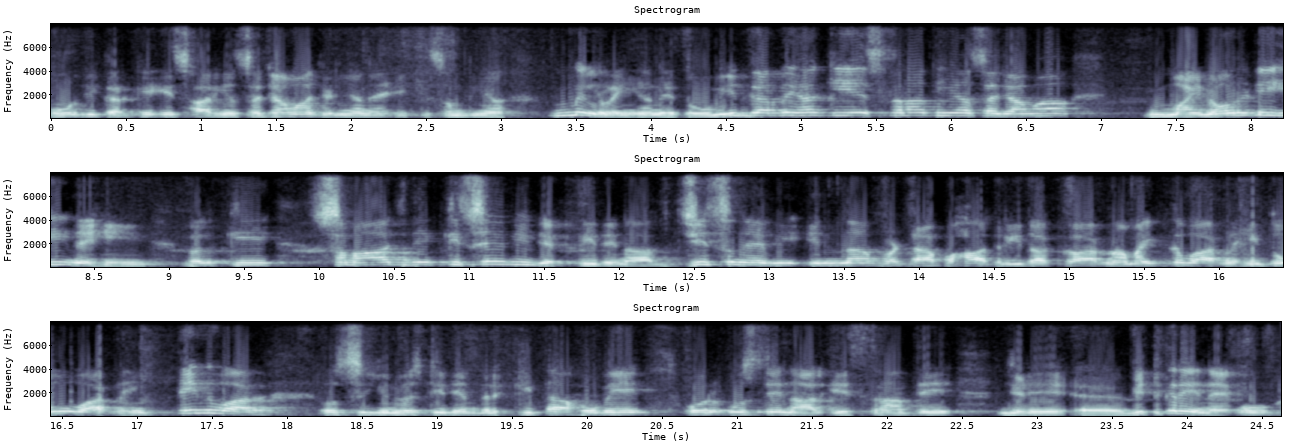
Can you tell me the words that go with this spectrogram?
ਹੋਣ ਦੀ ਕਰਕੇ ਇਹ ਸਾਰੀਆਂ ਸਜ਼ਾਵਾਂ ਜਿਹੜੀਆਂ ਨੇ ਇੱਕ ਕਿਸਮ ਦੀਆਂ ਮਿਲ ਰਹੀਆਂ ਨੇ ਤਾਂ ਉਮੀਦ ਕਰਦੇ ਹਾਂ ਕਿ ਇਸ ਤਰ੍ਹਾਂ ਦੀਆਂ ਸਜ਼ਾਵਾਂ ਮਾਈਨੋਰਿਟੀ ਹੀ ਨਹੀਂ, ਬਲਕਿ ਸਮਾਜ ਦੇ ਕਿਸੇ ਵੀ ਵਿਅਕਤੀ ਦੇ ਨਾਲ ਜਿਸ ਨੇ ਵੀ ਇੰਨਾ ਵੱਡਾ ਬਹਾਦਰੀ ਦਾ ਕਾਰਨਾਮਾ ਇੱਕ ਵਾਰ ਨਹੀਂ, ਦੋ ਵਾਰ ਨਹੀਂ, ਤਿੰਨ ਵਾਰ ਉਸ ਯੂਨੀਵਰਸਿਟੀ ਦੇ ਅੰਦਰ ਕੀਤਾ ਹੋਵੇ ਔਰ ਉਸ ਦੇ ਨਾਲ ਇਸ ਤਰ੍ਹਾਂ ਦੇ ਜਿਹੜੇ ਵਿਤਕਰੇ ਨੇ ਉਹ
